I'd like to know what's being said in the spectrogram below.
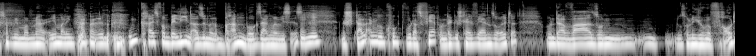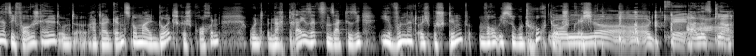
Ich habe mir mit meiner ehemaligen Partnerin im Umkreis von Berlin, also in Brandenburg, sagen wir, wie es ist, einen Stall angeguckt, wo das Pferd untergestellt werden sollte. Und da war so, ein, so eine junge Frau, die hat sich vorgestellt und äh, hat halt ganz normal Deutsch gesprochen. Und nach drei Sätzen sagte sie, ihr wundert euch bestimmt, warum ich so gut Hochdeutsch spreche. Oh, no. okay, alles klar.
